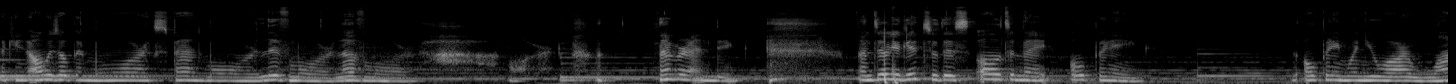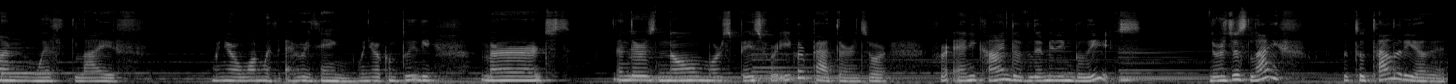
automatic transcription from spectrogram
I can always open more, expand more, live more, love more, more. Never ending. Until you get to this ultimate opening. The opening when you are one with life, when you're one with everything, when you're completely merged and there's no more space for ego patterns or for any kind of limiting beliefs. There's just life, the totality of it.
